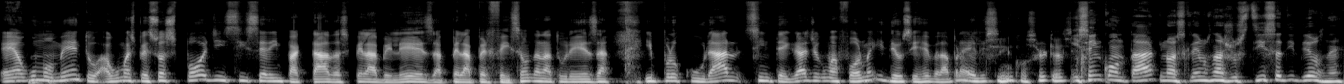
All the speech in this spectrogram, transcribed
em algum momento, algumas pessoas podem sim ser impactadas pela beleza, pela perfeição da natureza e procurar se integrar de alguma forma e Deus se revelar para eles. Sim, com certeza. E sem contar que nós cremos na justiça de Deus, né?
